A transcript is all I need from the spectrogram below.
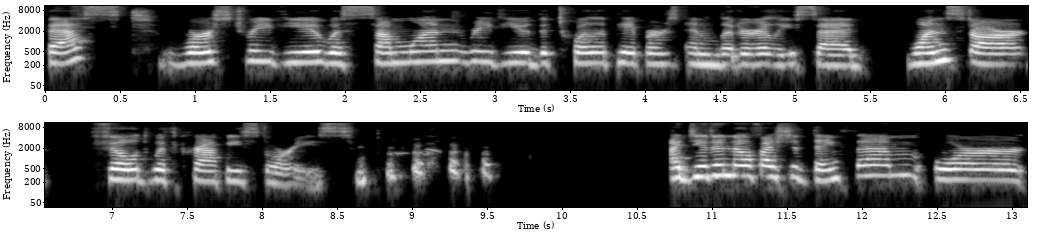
best worst review was someone reviewed the toilet papers and literally said one star filled with crappy stories. I didn't know if I should thank them or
